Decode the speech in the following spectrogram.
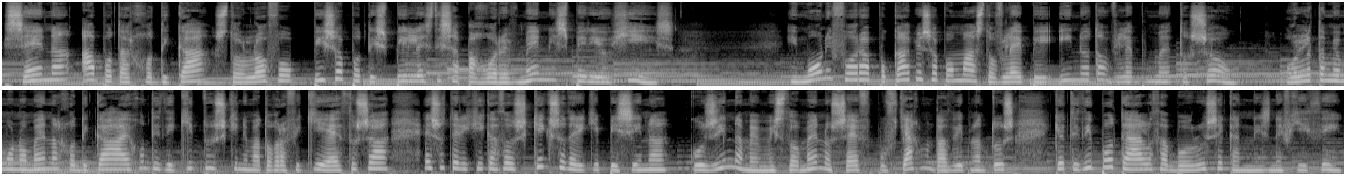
σε ένα από τα αρχοντικά στο λόφο πίσω από τις πύλες της απαγορευμένης περιοχής. Η μόνη φορά που κάποιος από εμάς το βλέπει είναι όταν βλέπουμε το show. Όλα τα μεμονωμένα αρχοντικά έχουν τη δική τους κινηματογραφική αίθουσα, εσωτερική καθώς και εξωτερική πισίνα, κουζίνα με μισθωμένο σεφ που φτιάχνουν τα δείπνα τους και οτιδήποτε άλλο θα μπορούσε κανείς να ευχηθεί.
